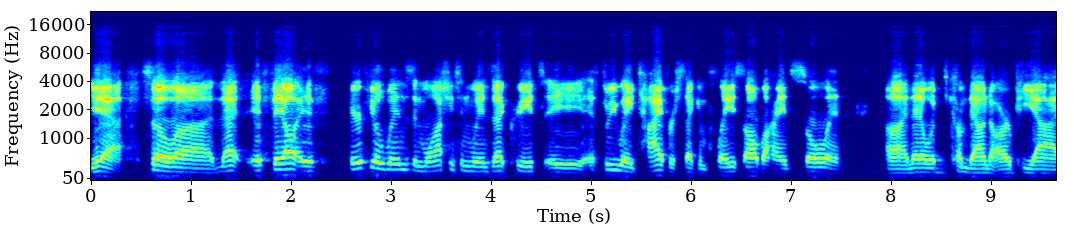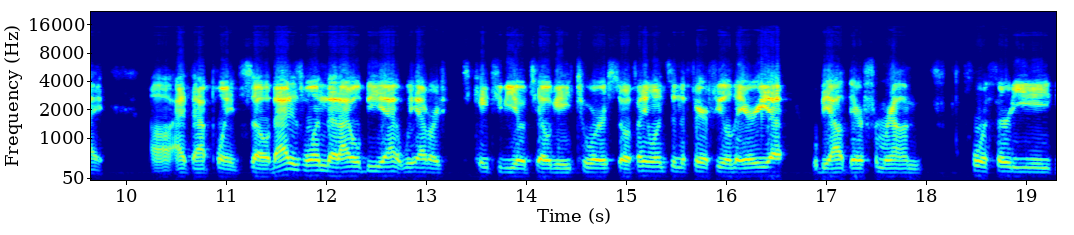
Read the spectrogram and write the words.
Yeah. So uh, that if they all if Fairfield wins and Washington wins, that creates a, a three way tie for second place, all behind Solon, uh, and then it would come down to RPI. Uh, at that point. So that is one that I will be at. We have our KTVO tailgate tour. So if anyone's in the Fairfield area, we'll be out there from around 4:30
